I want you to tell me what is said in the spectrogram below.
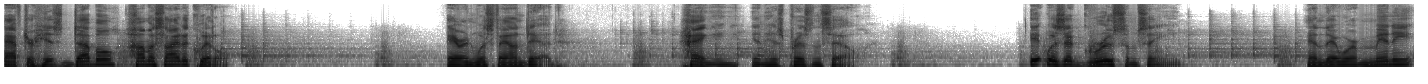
after his double homicide acquittal, Aaron was found dead, hanging in his prison cell. It was a gruesome scene, and there were many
